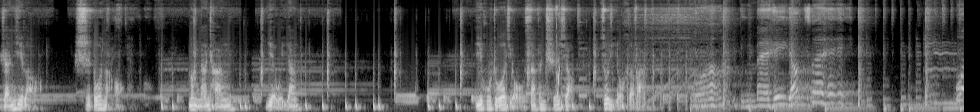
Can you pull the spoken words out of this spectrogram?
人一老，事多恼，梦难长，夜未央。一壶浊酒，三分痴笑，醉又何妨？我并没有醉，我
